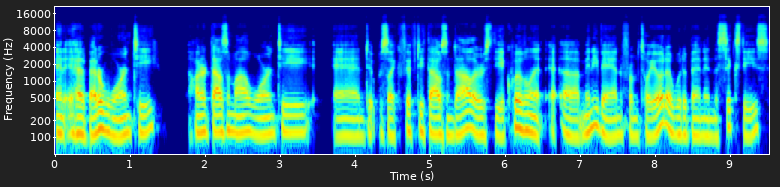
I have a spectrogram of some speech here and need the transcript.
and it had a better warranty, hundred thousand mile warranty, and it was like fifty thousand dollars. The equivalent uh, minivan from Toyota would have been in the sixties,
